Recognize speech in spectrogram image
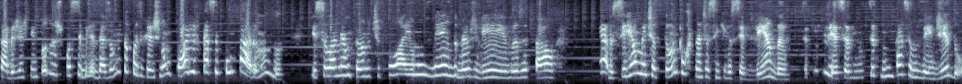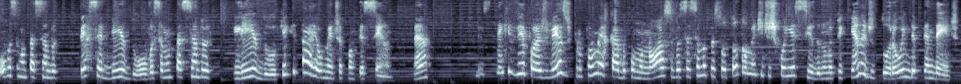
sabe, a gente tem todas as possibilidades. É muita coisa que a gente não pode ficar se comparando e se lamentando, tipo, ah, eu não vendo meus livros e tal. Cara, se realmente é tão importante assim que você venda, você tem que ver, você não está sendo vendido, ou você não está sendo percebido, ou você não está sendo lido, o que está realmente acontecendo, né? Você tem que ver, por às vezes, para um mercado como o nosso, você ser uma pessoa totalmente desconhecida, numa pequena editora ou independente.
